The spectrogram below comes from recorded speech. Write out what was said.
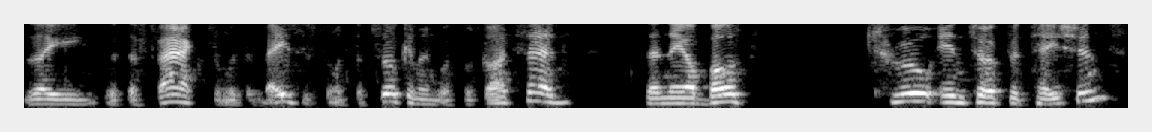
the with the facts and with the basis and with the psukim and with what God said, then they are both true interpretations.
